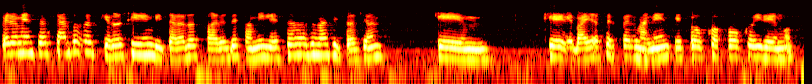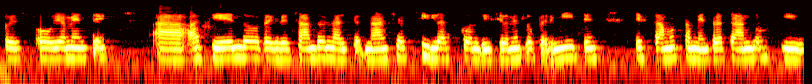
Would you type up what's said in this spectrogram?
Pero mientras tanto, pues quiero sí invitar a los padres de familia. Esta no es una situación que, que vaya a ser permanente. Poco a poco iremos, pues obviamente, haciendo, regresando en la alternancia si las condiciones lo permiten estamos también tratando y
